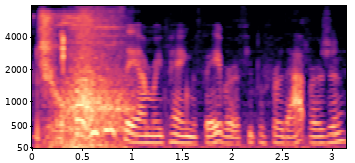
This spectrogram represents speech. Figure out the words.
But we can say I'm repaying the favor if you prefer that version.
